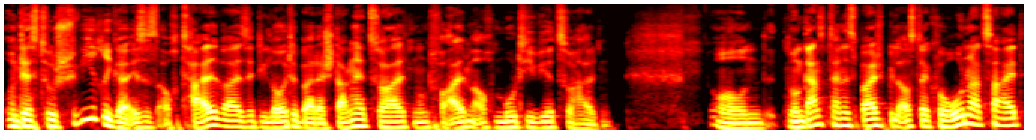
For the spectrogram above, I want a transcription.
und desto schwieriger ist es auch teilweise, die Leute bei der Stange zu halten und vor allem auch motiviert zu halten. Und nur ein ganz kleines Beispiel aus der Corona-Zeit.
